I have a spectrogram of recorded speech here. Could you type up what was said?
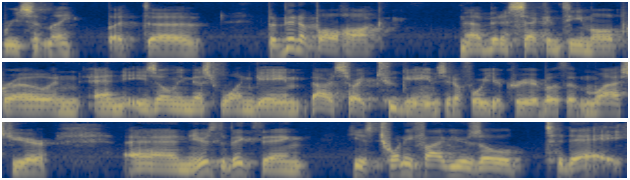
recently, but uh, but been a ball hawk. Now, been a second team All Pro, and and he's only missed one game. Oh, sorry, two games in a four year career, both of them last year. And here's the big thing: he is 25 years old today.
